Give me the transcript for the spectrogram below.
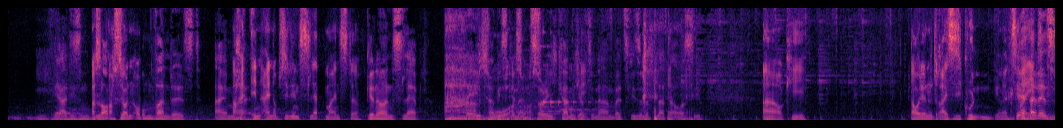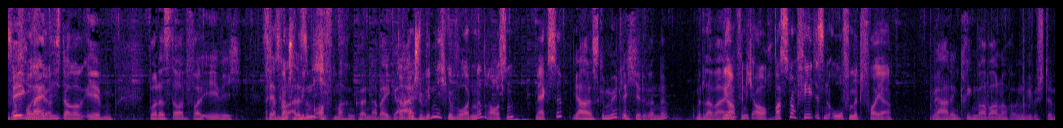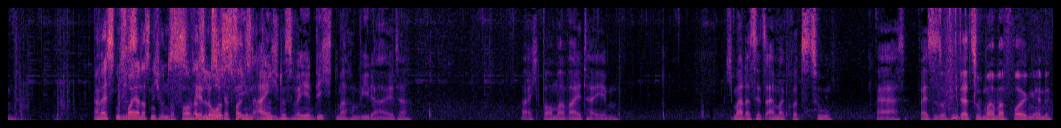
ja, diesen Ach so, Block ach so, ein Ob- umwandelst, einmal. Ach, in ein Obsidian Slab meinst du? genau, ein Slab. Ah, Plate ach so, ich's ach so, genannt. ach so. Sorry, ich kam nicht Okay. auf den Namen, weil es wie so eine Platte aussieht. Ah, okay. Dauert ja nur 30 Sekunden. Wir haben ja Zeit ja, deswegen meinte ich doch auch eben. Boah, das dauert voll ewig. Das das wir schon alles im. Off machen können, aber Ist doch egal. ganz schön windig geworden, ne, draußen? Merkst du? Ja, ist gemütlich hier drin, ne? Mittlerweile. Ja, finde ich auch. Was noch fehlt, ist ein Ofen mit Feuer. Ja, den kriegen wir aber auch noch irgendwie bestimmt. Am besten Wir Feuer, müssen- das nicht uns Bevor wir losziehen, eigentlich müssen wir hier dicht machen wieder, Alter. Ja, ich baue mal weiter eben. Ich mache das jetzt einmal kurz zu. Ja, weißt du, so viel dazu machen wir Folgenende.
